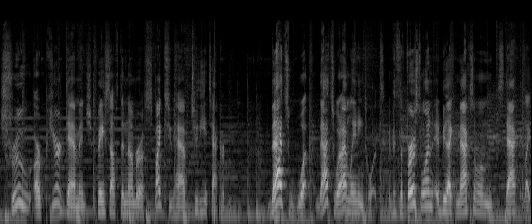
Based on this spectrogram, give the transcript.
true or pure damage based off the number of spikes you have to the attacker. That's what that's what I'm leaning towards. If it's the first one, it'd be like maximum stack like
